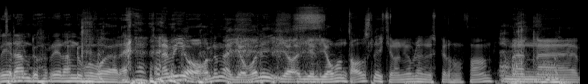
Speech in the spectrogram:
Redan då, redan då var jag det. Nej men jag håller med, jag var, li, jag, jag var inte alls likadan, jag brände spel som fan. Men eh,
